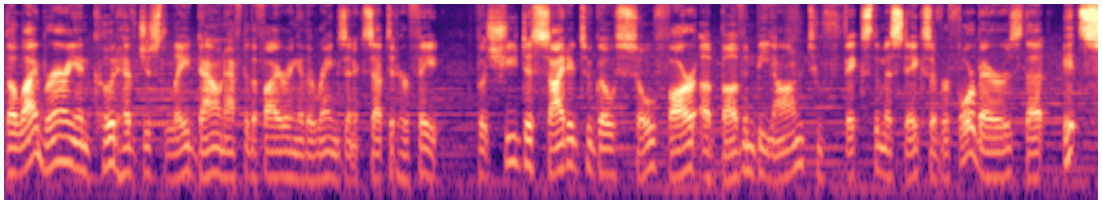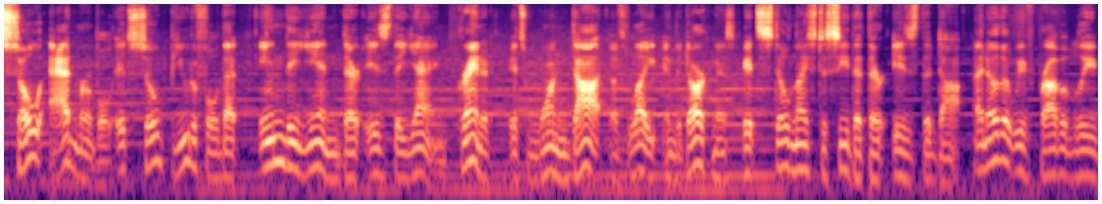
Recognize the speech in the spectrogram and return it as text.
The Librarian could have just laid down after the firing of the rings and accepted her fate, but she decided to go so far above and beyond to fix the mistakes of her forebears that it's so admirable, it's so beautiful that in the yin there is the yang. Granted, it's one dot of light in the darkness, it's still nice to see that there is the dot. I know that we've probably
